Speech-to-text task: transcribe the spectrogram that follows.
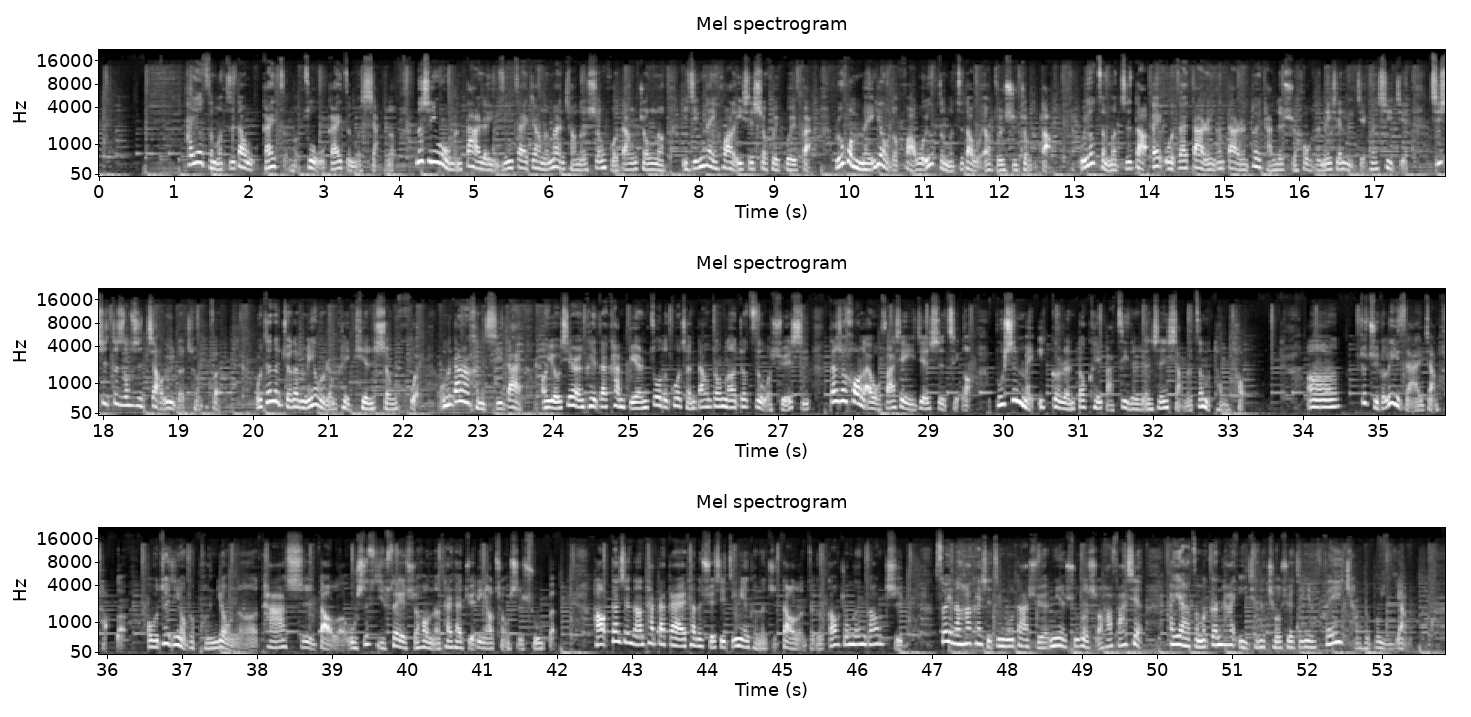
他又怎么知道我该怎么做，我该怎么想呢？那是因为我们大人已经在这样的漫长的生活当中呢，已经内化了一些社会规范。如果没有的话，我又怎么知道我要尊师重道？我又怎么知道，哎，我在大人跟大人对谈的时候的那些礼节跟细节，其实这都是教育的成分。我真的觉得没有人可以天生会。我们当然很期待哦，有些人可以在看别人做的过程当中呢，就自我学习。但是后来我发现一件事情哦，不是每一个人都可以把自己的人生想得这么通透。嗯，就举个例子来讲好了。我最近有个朋友呢，他是到了五十几岁的时候呢，太太决定要重拾书本。好，但是呢，他大概他的学习经验可能只到了这个高中跟高职，所以呢，他开始进入大学念书的时候，他发现，哎呀，怎么跟他以前的求学经验非常的不一样。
